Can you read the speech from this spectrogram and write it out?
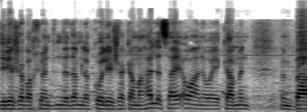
درێژە بە خوێندن دەدەم لە کۆلێژەکەمە هەر لە سای ئەوانەوەی کە من بە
